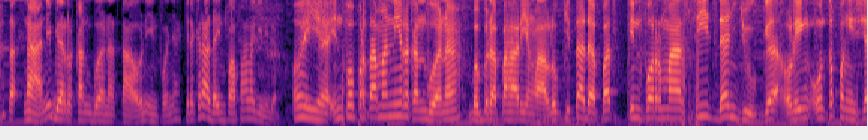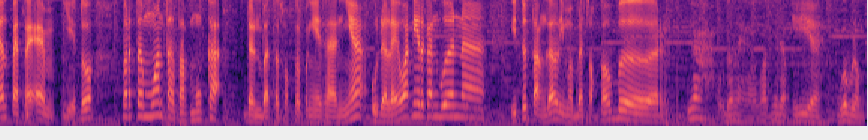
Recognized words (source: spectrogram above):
Nah ini biar rekan Buana tahu nih infonya Kira-kira ada info apa lagi nih Dam? Oh iya, info pertama nih rekan Buana, beberapa hari yang lalu kita dapat informasi dan juga link untuk pengisian PTM, yaitu pertemuan tatap muka dan batas waktu pengisiannya udah lewat nih rekan Buana. Itu tanggal 15 Oktober. Ya udah lewat nih Dam Iya. Gue belum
